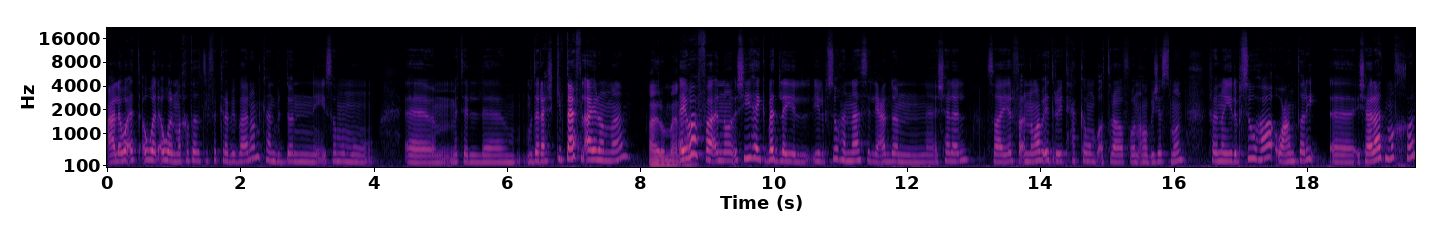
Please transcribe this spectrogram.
على وقت أول أول ما خطرت الفكرة ببالهم كان بدهم يصمموا مثل مدرع كيف بتعرف ال Iron Man؟ Iron Man أيوه آه. فإنه شيء هيك بدلة يلبسوها الناس اللي عندهم شلل. صاير فإنه ما بيقدروا يتحكموا بأطرافهم أو بجسمهم فإنه يلبسوها وعن طريق آه، إشارات مخهم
